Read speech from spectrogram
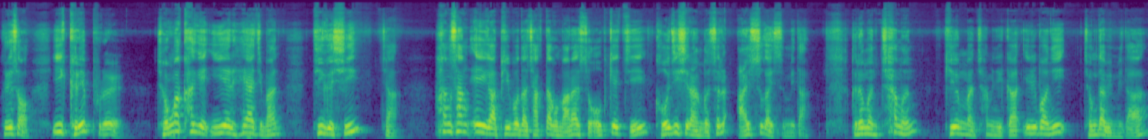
그래서 이 그래프를 정확하게 이해를 해야지만 디귿이 자 항상 A가 B보다 작다고 말할 수 없겠지 거짓이라는 것을 알 수가 있습니다. 그러면 참은 기억만 참이니까 1번이 정답입니다.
